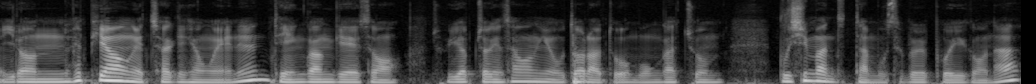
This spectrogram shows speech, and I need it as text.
이런 회피형 애착의 경우에는 대인관계에서 좀 위협적인 상황이 오더라도 뭔가 좀 무심한 듯한 모습을 보이거나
